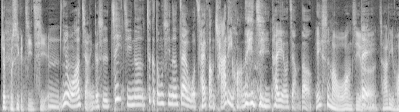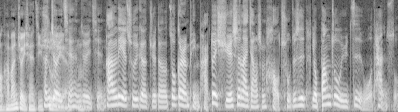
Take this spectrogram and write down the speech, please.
这不是一个机器，嗯，因为我要讲一个是这一集呢，这个东西呢，在我采访查理皇那一集，他也有讲到，哎，是吗？我忘记了，对。查理皇还蛮久以前的集数，很久以前，很久以前，嗯、他列出一个觉得做个人品牌对学生来讲有什么好处，就是有帮助于自我探索。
